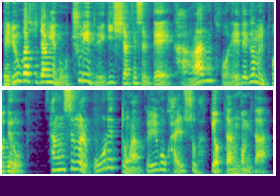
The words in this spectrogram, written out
재료가 시장에 노출이 되기 시작했을 때 강한 거래 대금을 토대로 상승을 오랫동안 끌고 갈 수밖에 없다는 겁니다.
